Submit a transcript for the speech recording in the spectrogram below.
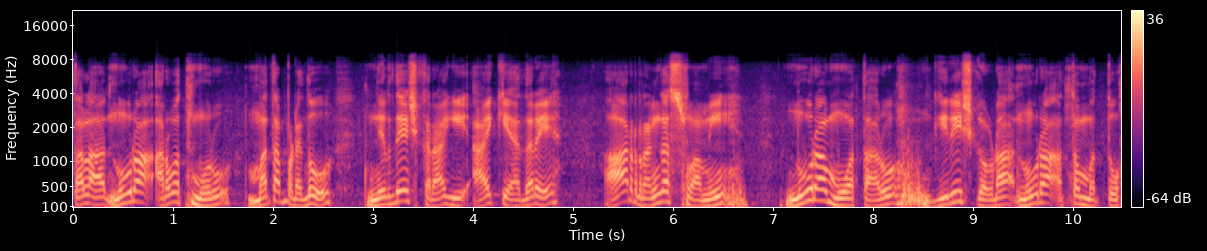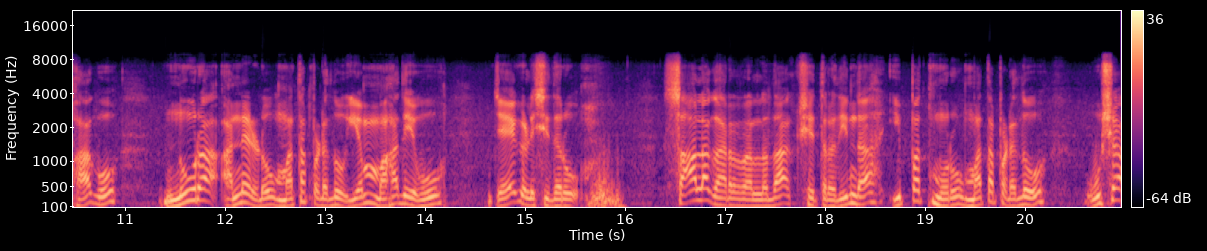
ತಲಾ ನೂರ ಅರವತ್ತ್ಮೂರು ಮತ ಪಡೆದು ನಿರ್ದೇಶಕರಾಗಿ ಆಯ್ಕೆಯಾದರೆ ಆರ್ ರಂಗಸ್ವಾಮಿ ನೂರ ಮೂವತ್ತಾರು ಗಿರೀಶ್ ಗೌಡ ನೂರ ಹತ್ತೊಂಬತ್ತು ಹಾಗೂ ನೂರ ಹನ್ನೆರಡು ಮತ ಪಡೆದು ಎಂ ಮಹಾದೇವು ಜಯಗಳಿಸಿದರು ಸಾಲಗಾರರಲ್ಲದ ಕ್ಷೇತ್ರದಿಂದ ಇಪ್ಪತ್ತ್ಮೂರು ಮತ ಪಡೆದು ಉಷಾ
